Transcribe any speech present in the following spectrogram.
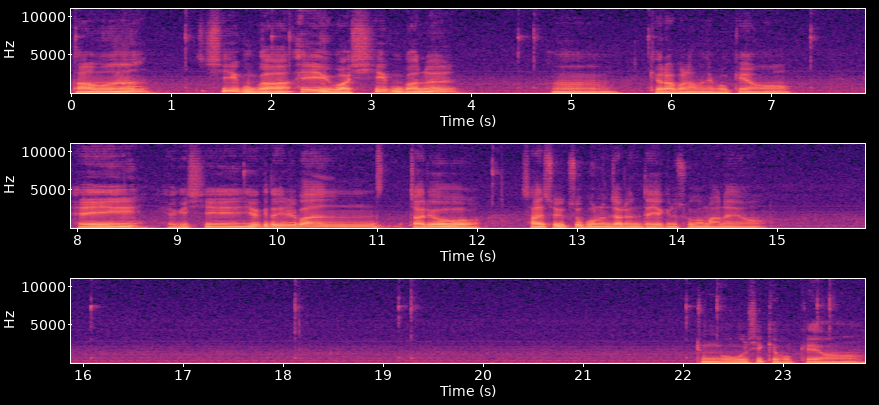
다음은 C 구간 A와 C 구간을 음, 결합을 한번 해볼게요. A, 여기 C, 여기도 일반 자료, 사수 육수 보는 자료인데 여기는 수가 많아요. 중복을 시켜 볼게요.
